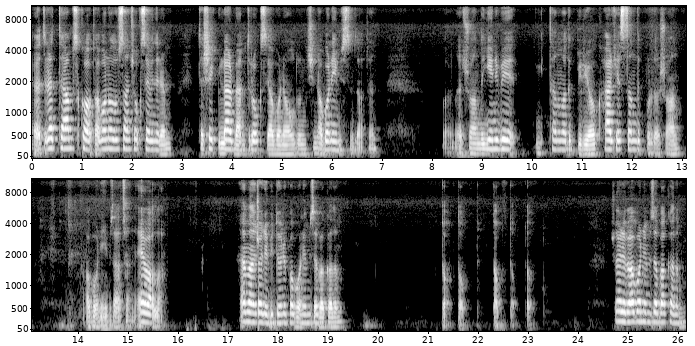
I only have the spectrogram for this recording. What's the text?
Evet Red Tam Scott abone olursan çok sevinirim. Teşekkürler Ben Troxy abone olduğun için. Aboneymişsin zaten. Bu arada şu anda yeni bir tanımadık biri yok. Herkes tanıdık burada şu an. Aboneyim zaten. Eyvallah. Hemen şöyle bir dönüp abonemize bakalım. Top top top top top. Şöyle bir abonemize bakalım.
